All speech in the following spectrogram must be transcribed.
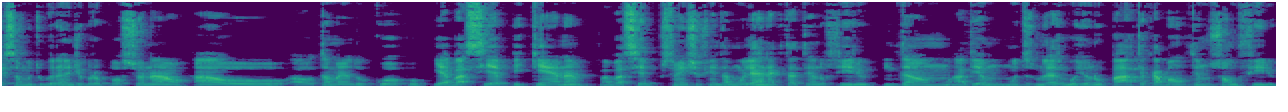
cabeça muito grande proporcional ao, ao tamanho do corpo, e a bacia pequena, a bacia principalmente enfim, da mulher, né, que tá tendo filho, então havia muitas mulheres morriam no parto e acabavam tendo só um filho.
